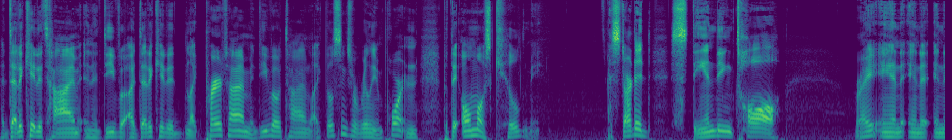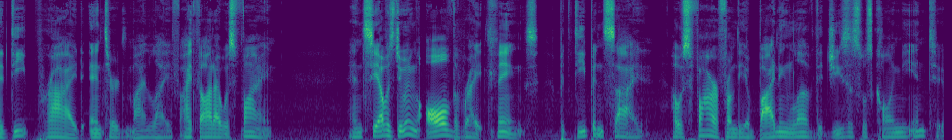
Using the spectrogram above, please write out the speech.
a dedicated time and a devo a dedicated like prayer time and devo time, like those things were really important, but they almost killed me. I started standing tall, right? And, and, a, and a deep pride entered my life. I thought I was fine. And see, I was doing all the right things, but deep inside, I was far from the abiding love that Jesus was calling me into.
